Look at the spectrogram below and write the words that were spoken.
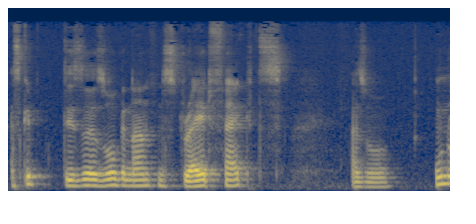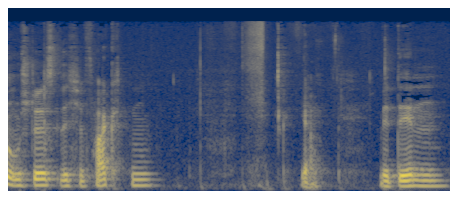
es gibt diese sogenannten Straight Facts, also unumstößliche Fakten, ja, mit denen,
